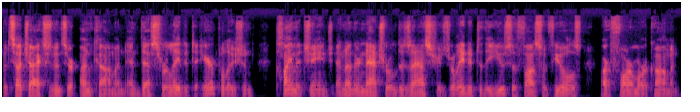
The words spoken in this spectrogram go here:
But such accidents are uncommon, and deaths related to air pollution climate change, and other natural disasters related to the use of fossil fuels are far more common.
